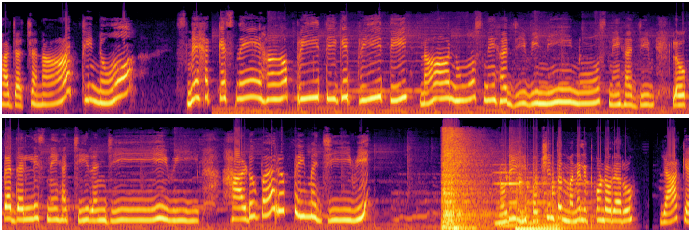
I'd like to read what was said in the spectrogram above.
ರಾಜ ಚೆನ್ನಾಗಿ ತಿನ್ನು. ಸ್ನೇಹಕ್ಕೆ ಸ್ನೇಹ ಲೋಕದಲ್ಲಿ ಸ್ನೇಹ ಚಿರಂಜೀವಿ, ಹಾಡು ಬಾರು ಪ್ರೇಮ ಜೀವಿ. ನೋಡಿ, ಈ ಪಕ್ಷಿನ ತನ್ನ ಮನೇಲಿ ಇಟ್ಕೊಂಡವ್ರು ಯಾರು? ಯಾಕೆ,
